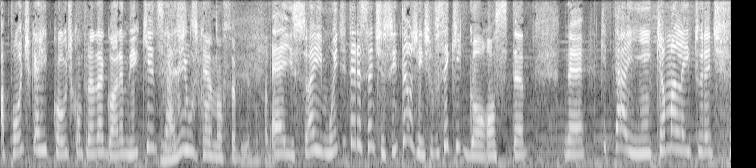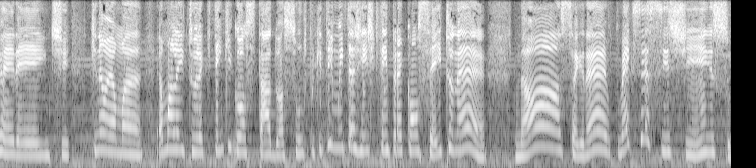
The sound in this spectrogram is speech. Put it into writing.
a ponte QR Code comprando agora 1.500 reais. de 1.500, desconto. não sabia, não sabia. É isso aí, muito interessante isso. Então, gente, você que gosta, né, que tá aí, que é uma leitura diferente, que não é uma é uma leitura que tem que gostar do assunto, porque tem muita gente que tem preconceito, né? Nossa, né? Como é que você assiste isso?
